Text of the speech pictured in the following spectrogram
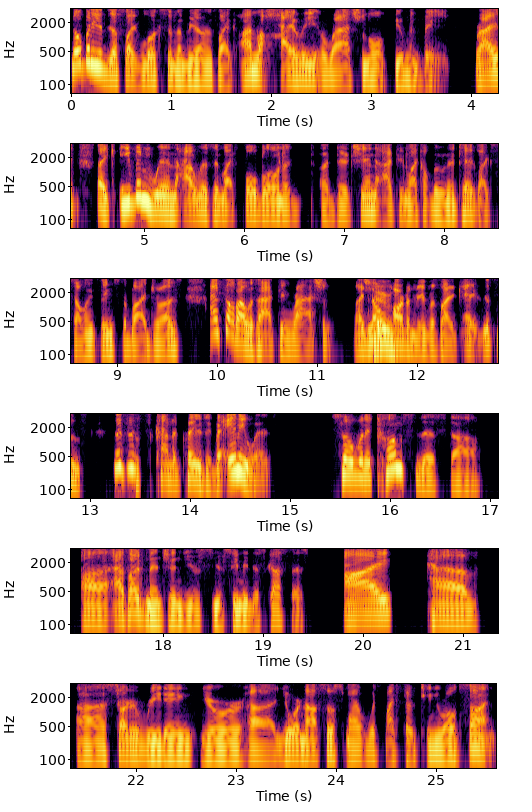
nobody just like looks in the mirror and is like, I'm a highly irrational human being. Right. Like even when I was in like full blown ad- addiction, acting like a lunatic, like selling things to buy drugs, I thought I was acting rational. Like no part of me was like, hey, this is this is kind of crazy. But anyways, so when it comes to this stuff, uh, as I've mentioned, you've you've seen me discuss this. I have uh, started reading your uh, "You're Not So Smart" with my 13 year old son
